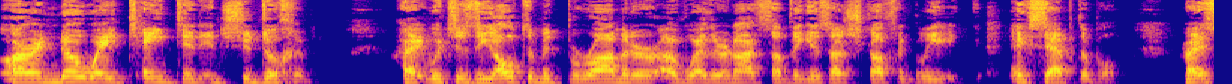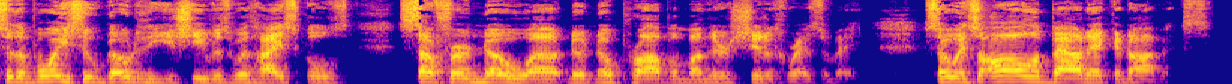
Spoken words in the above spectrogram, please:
are in no way tainted in shidduchim, right? Which is the ultimate barometer of whether or not something is hashkafically acceptable, right? So the boys who go to the yeshivas with high schools suffer no, uh, no, no problem on their shidduch resume. So it's all about economics,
